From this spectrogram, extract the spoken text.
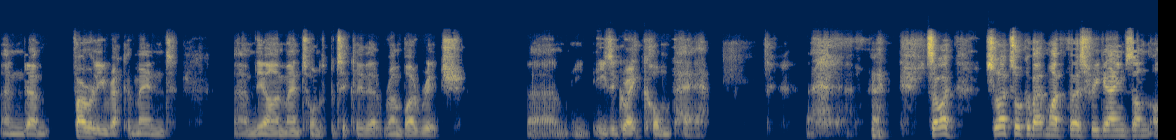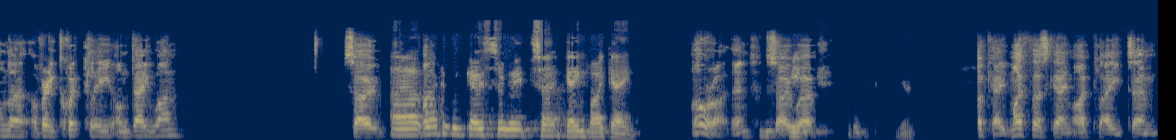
and um, thoroughly recommend um, the Iron Man tournament, particularly that run by Rich. Um, he, he's a great compare. so, I, shall I talk about my first three games on on the uh, very quickly on day one? So, uh, why don't we go through it uh, game by game? All right then. So, uh. Okay, my first game I played. Um,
